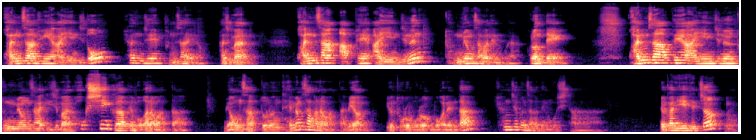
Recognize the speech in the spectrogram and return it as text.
관사 뒤에 ing도 현재 분사예요. 하지만 관사 앞에 ing는 동명사가 되는 거야. 그런데 관사 앞에 ing는 동명사이지만 혹시 그 앞에 뭐가 나왔다? 명사 또는 대명사가 나왔다면 이거 도로 뭐로 뭐가 된다? 현재 분사가 되는 것이다. 여기까지 이해됐죠? 응.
